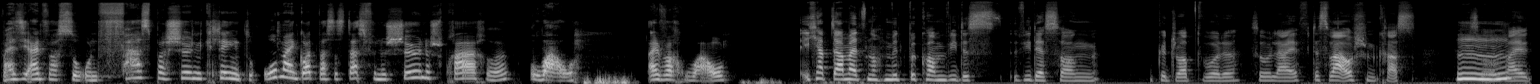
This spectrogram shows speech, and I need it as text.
weil sie einfach so unfassbar schön klingt. So, oh mein Gott, was ist das für eine schöne Sprache. Wow. Einfach wow. Ich habe damals noch mitbekommen, wie, das, wie der Song gedroppt wurde, so live. Das war auch schon krass. Mhm. So, weil,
